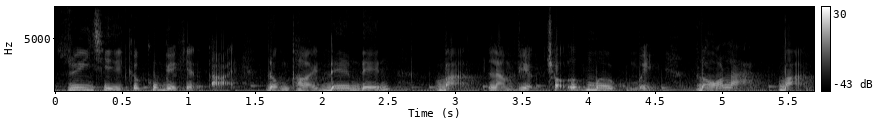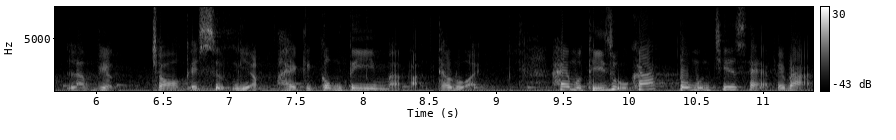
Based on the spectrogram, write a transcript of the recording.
duy trì cái công việc hiện tại, đồng thời đêm đến bạn làm việc cho ước mơ của mình. Đó là bạn làm việc cho cái sự nghiệp hay cái công ty mà bạn theo đuổi. Hay một thí dụ khác tôi muốn chia sẻ với bạn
